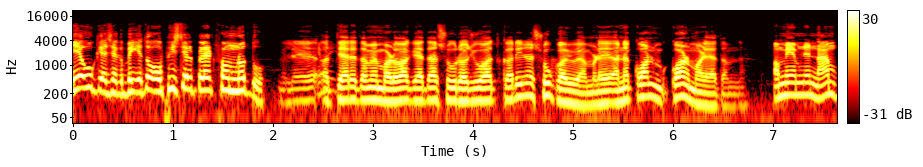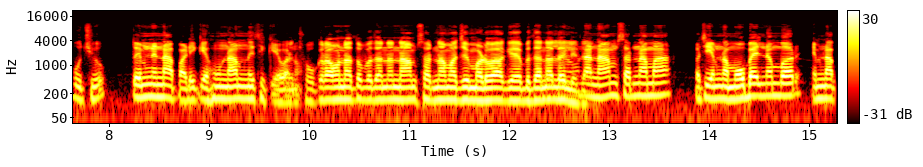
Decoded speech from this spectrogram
એવું કહે છે કે ભાઈ એ તો ઓફિશિયલ પ્લેટફોર્મ નહોતું. એટલે અત્યારે તમે મળવા ગયા હતા શું રજૂઆત કરીને શું કહ્યું એમણે? અને કોણ કોણ મળ્યા તમને? અમે એમને નામ પૂછ્યું. તો એમને ના પાડી કે હું નામ નથી કહેવાનું. છોકરાઓના તો બધાના નામ સરનામા જે મળવા ગયા બધાના લઈ લીધા? નામ સરનામા પછી એમના મોબાઈલ નંબર એમના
